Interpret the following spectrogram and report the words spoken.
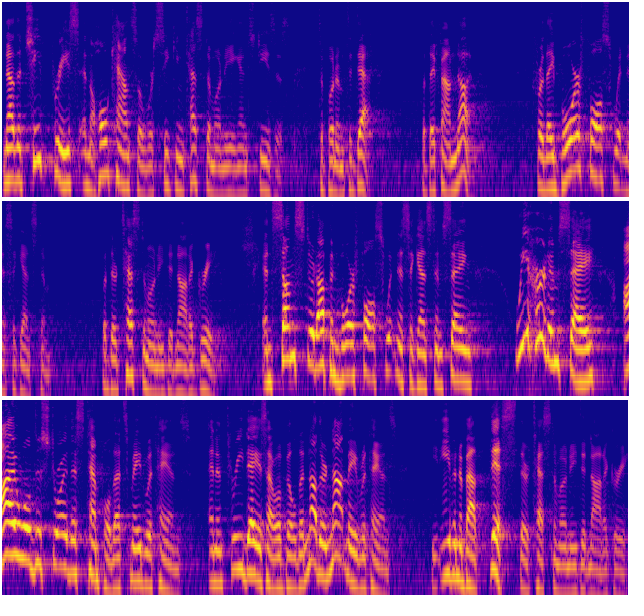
Now, the chief priests and the whole council were seeking testimony against Jesus to put him to death, but they found none, for they bore false witness against him, but their testimony did not agree. And some stood up and bore false witness against him, saying, We heard him say, I will destroy this temple that's made with hands, and in three days I will build another not made with hands. Even about this, their testimony did not agree.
